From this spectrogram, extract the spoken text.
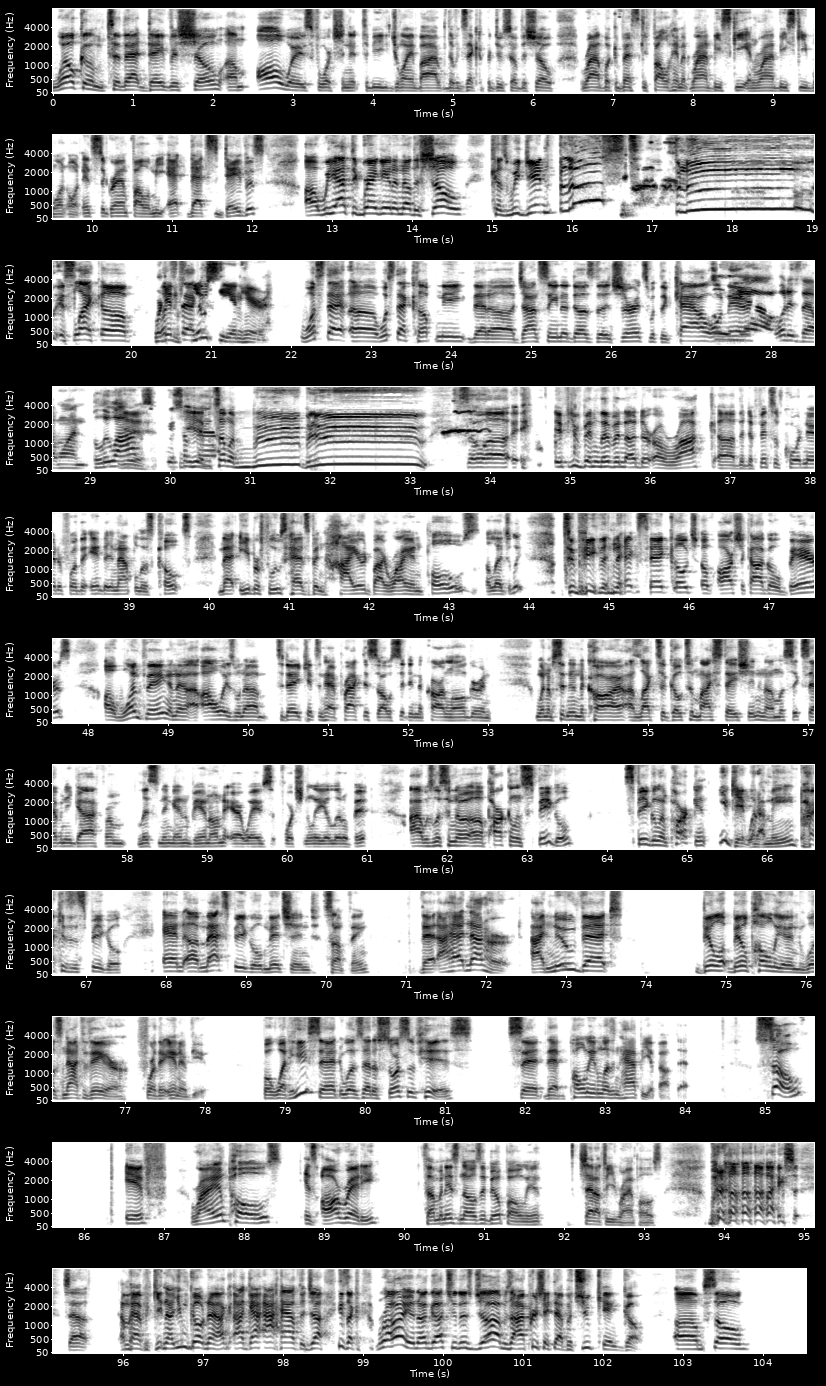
Welcome to that Davis show. I'm always fortunate to be joined by the executive producer of the show, Ryan Bukovetsky. Follow him at Ryan B. Ski and Ryan B. Ski one on Instagram. Follow me at That's Davis. Uh, we have to bring in another show because we getting flused. Flu. It's like uh, We're getting that- flusy in here. What's that? Uh, what's that company that uh, John Cena does the insurance with the cow on Oh, there? yeah. What is that one? Blue Eyes or something? Yeah, someone blue, blue. So, uh, if you've been living under a rock, uh, the defensive coordinator for the Indianapolis Colts, Matt Eberflus, has been hired by Ryan Poles, allegedly, to be the next head coach of our Chicago Bears. Uh, one thing, and I always, when I'm today, Kenton had practice, so I was sitting in the car longer. And when I'm sitting in the car, I like to go to my station, and I'm a 670 guy from listening and being on the airwaves, fortunately, a little bit. I was listening to uh, Parkland Spiegel, Spiegel and Parkin. You get what I mean, Parkins and Spiegel. And uh, Matt Spiegel mentioned something that I had not heard. I knew that Bill Bill Polian was not there for the interview, but what he said was that a source of his said that Polian wasn't happy about that. So, if Ryan Poles is already thumbing his nose at Bill Polian, shout out to you, Ryan Poles. But uh, shout out. I'm happy. Now you can go now. I, I got. I have the job. He's like Ryan. I got you this job. He's like, I appreciate that, but you can go. Um. So,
